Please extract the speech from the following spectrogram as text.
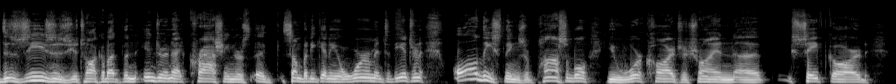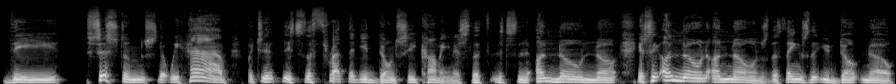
diseases, you talk about the internet crashing or uh, somebody getting a worm into the internet. All these things are possible. You work hard to try and uh, safeguard the systems that we have, but it's the threat that you don't see coming. It's the it's the unknown no, it's the unknown unknowns, the things that you don't know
